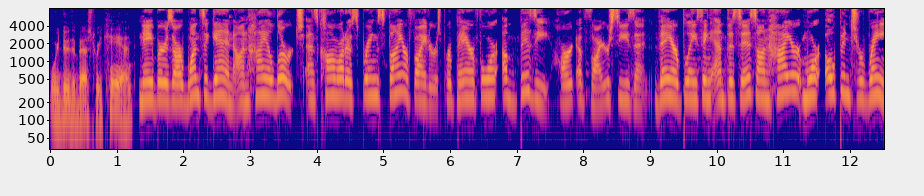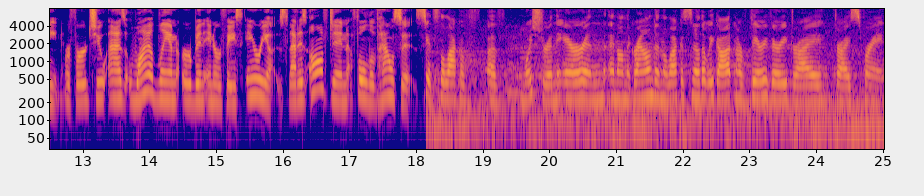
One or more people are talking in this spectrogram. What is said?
we do the best we can. Neighbors are once again on high alert as Colorado Springs firefighters prepare for a busy heart of fire season. They are placing emphasis on higher, more open terrain, referred to as wildland urban interface areas, that is often full of houses. It's the lack of, of moisture in the air and, and on the ground and the lack of snow that we got in our very, very dry, dry spring.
